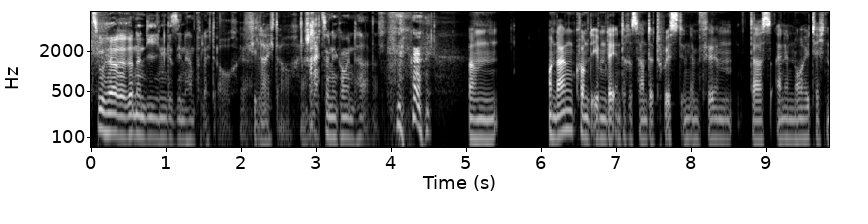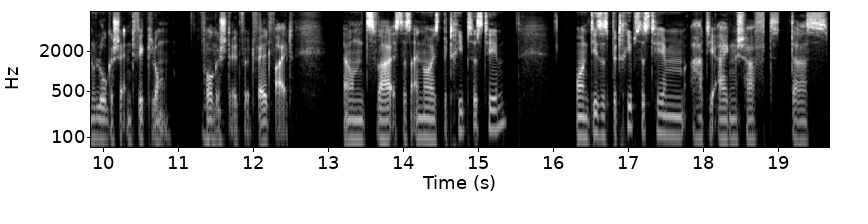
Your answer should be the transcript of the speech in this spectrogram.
Zuhörerinnen, die ihn gesehen haben, vielleicht auch. Ja. Vielleicht auch. Ja. Schreibt es in die Kommentare. ähm, und dann kommt eben der interessante Twist in dem Film, dass eine neue technologische Entwicklung mhm. vorgestellt wird weltweit. Und zwar ist das ein neues Betriebssystem. Und dieses Betriebssystem hat die Eigenschaft, dass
